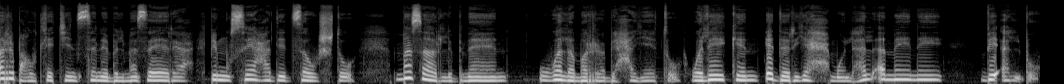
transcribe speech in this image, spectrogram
34 سنة بالمزارع بمساعدة زوجته ما زار لبنان ولا مرة بحياته ولكن قدر يحمل هالأمانة بقلبه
